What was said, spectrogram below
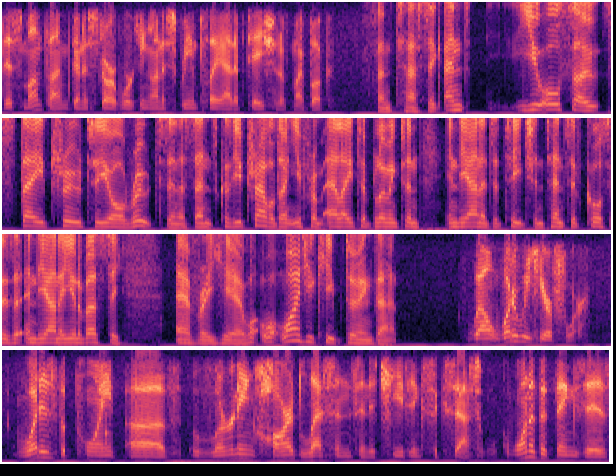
this month, I'm going to start working on a screenplay adaptation of my book. Fantastic. And you also stay true to your roots in a sense because you travel, don't you, from LA to Bloomington, Indiana to teach intensive courses at Indiana University every year. Why do you keep doing that? Well, what are we here for? What is the point of learning hard lessons and achieving success? One of the things is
